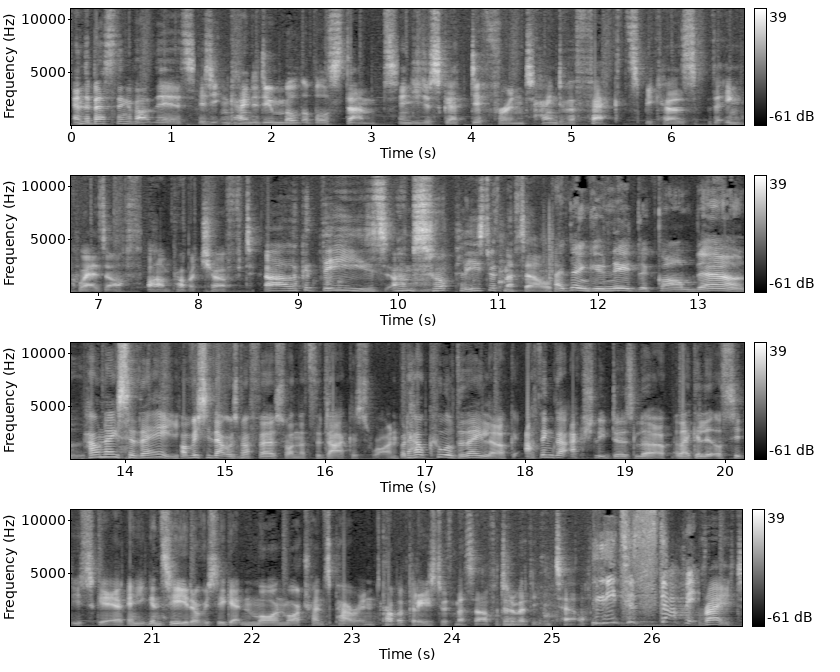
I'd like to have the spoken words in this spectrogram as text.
And the best thing about this is you can kind of do multiple stamps and you just get different kind of effects because the ink wears off. Oh, I'm proper chuffed. Ah, look at these. I'm so pleased with myself. I think you need to calm down. How nice are they? Obviously that was my first one, that's the darkest one. But how cool do they look? I think that actually does look like a little cityscape and you can see it obviously getting more and more transparent. Proper pleased with myself. I don't know whether you can tell. You need to stop it! Right,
